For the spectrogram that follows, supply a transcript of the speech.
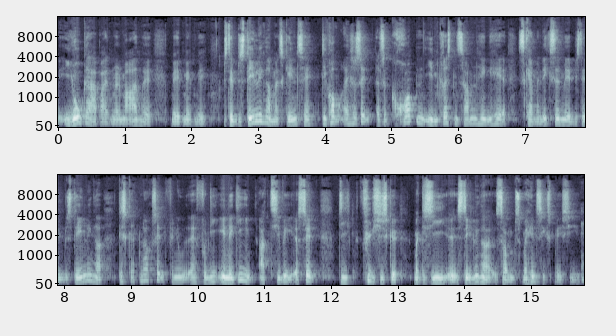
i yoga arbejde man meget med, med, med, med bestemte stillinger, man skal indtage. De kommer af sig selv. Altså kroppen i den kristne sammenhæng her, skal man ikke sidde med bestemte stillinger. Det skal den nok selv finde ud af, fordi energien aktiverer selv de fysiske, man kan sige, stillinger, som, som er hensigtsmæssige. Ja.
